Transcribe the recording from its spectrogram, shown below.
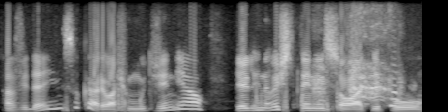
a vida é isso, cara, eu acho muito genial. Eles não estendem só a tipo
